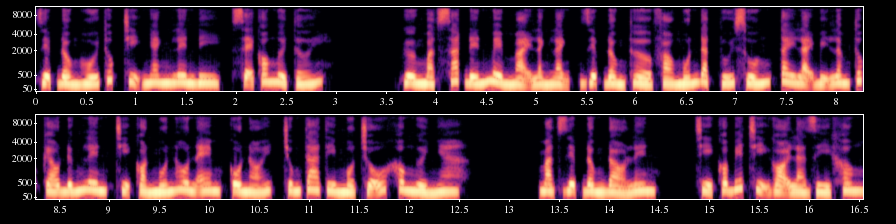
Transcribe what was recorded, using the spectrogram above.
Diệp Đồng hối thúc chị nhanh lên đi, sẽ có người tới. Gương mặt sát đến mềm mại lành lạnh, Diệp Đồng thở vào muốn đặt túi xuống, tay lại bị Lâm Túc kéo đứng lên, chị còn muốn hôn em, cô nói, chúng ta tìm một chỗ không người nha. Mặt Diệp Đồng đỏ lên, chị có biết chị gọi là gì không?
